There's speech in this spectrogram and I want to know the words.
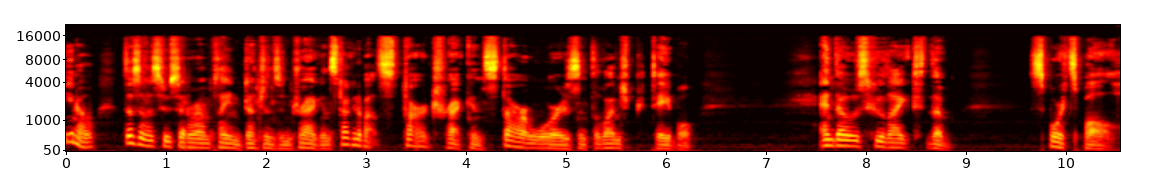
You know, those of us who sat around playing Dungeons and Dragons, talking about Star Trek and Star Wars at the lunch table and those who liked the sports ball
